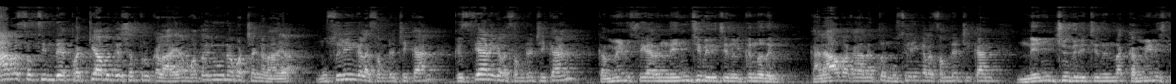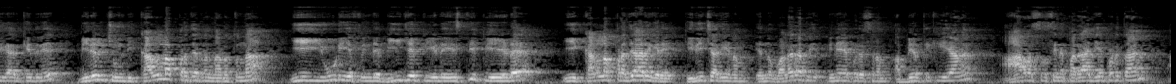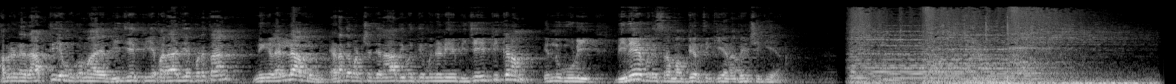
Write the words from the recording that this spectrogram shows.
ആർ എസ് എസിന്റെ പ്രഖ്യാപിത ശത്രുക്കളായ മതന്യൂനപക്ഷങ്ങളായ മുസ്ലിങ്ങളെ സംരക്ഷിക്കാൻ ക്രിസ്ത്യാനികളെ സംരക്ഷിക്കാൻ കമ്മ്യൂണിസ്റ്റുകാർ നെഞ്ചു വിരിച്ചു നിൽക്കുന്നത്. കലാപകാലത്ത് മുസ്ലിങ്ങളെ സംരക്ഷിക്കാൻ നെഞ്ചു വിരിച്ചു നിന്ന കമ്മ്യൂണിസ്റ്റുകാർക്കെതിരെ വിരൽ ചൂണ്ടി കള്ളപ്രചരണം നടത്തുന്ന ഈ യു ഡി എഫിന്റെ ബി ജെ പിയുടെ എസ് ഡി പിയുടെ ഈ കള്ളപ്രചാരകരെ തിരിച്ചറിയണം എന്ന് വളരെ വിനയപുരസരം അഭ്യർത്ഥിക്കുകയാണ്. ആർ എസ് എസിനെ പരാജയപ്പെടുത്താൻ അവരുടെ രാഷ്ട്രീയ മുഖമായ ബി ജെ പിയെ പരാജയപ്പെടുത്താൻ നിങ്ങൾ എല്ലാവരും ഇടതുപക്ഷ ജനാധിപത്യ മുന്നണിയെ വിജയിപ്പിക്കണം എന്നുകൂടി വിനയപരിശ്രമം അഭ്യർത്ഥിക്കുകയാണ് അപേക്ഷിക്കുകയാണ്.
